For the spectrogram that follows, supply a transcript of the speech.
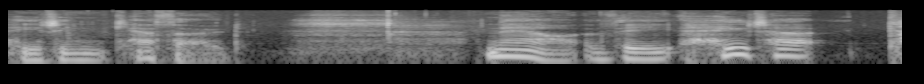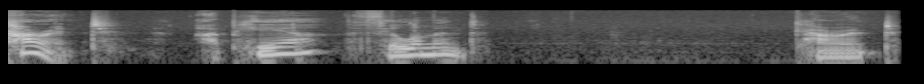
heating cathode. Now, the heater current up here, the filament current,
